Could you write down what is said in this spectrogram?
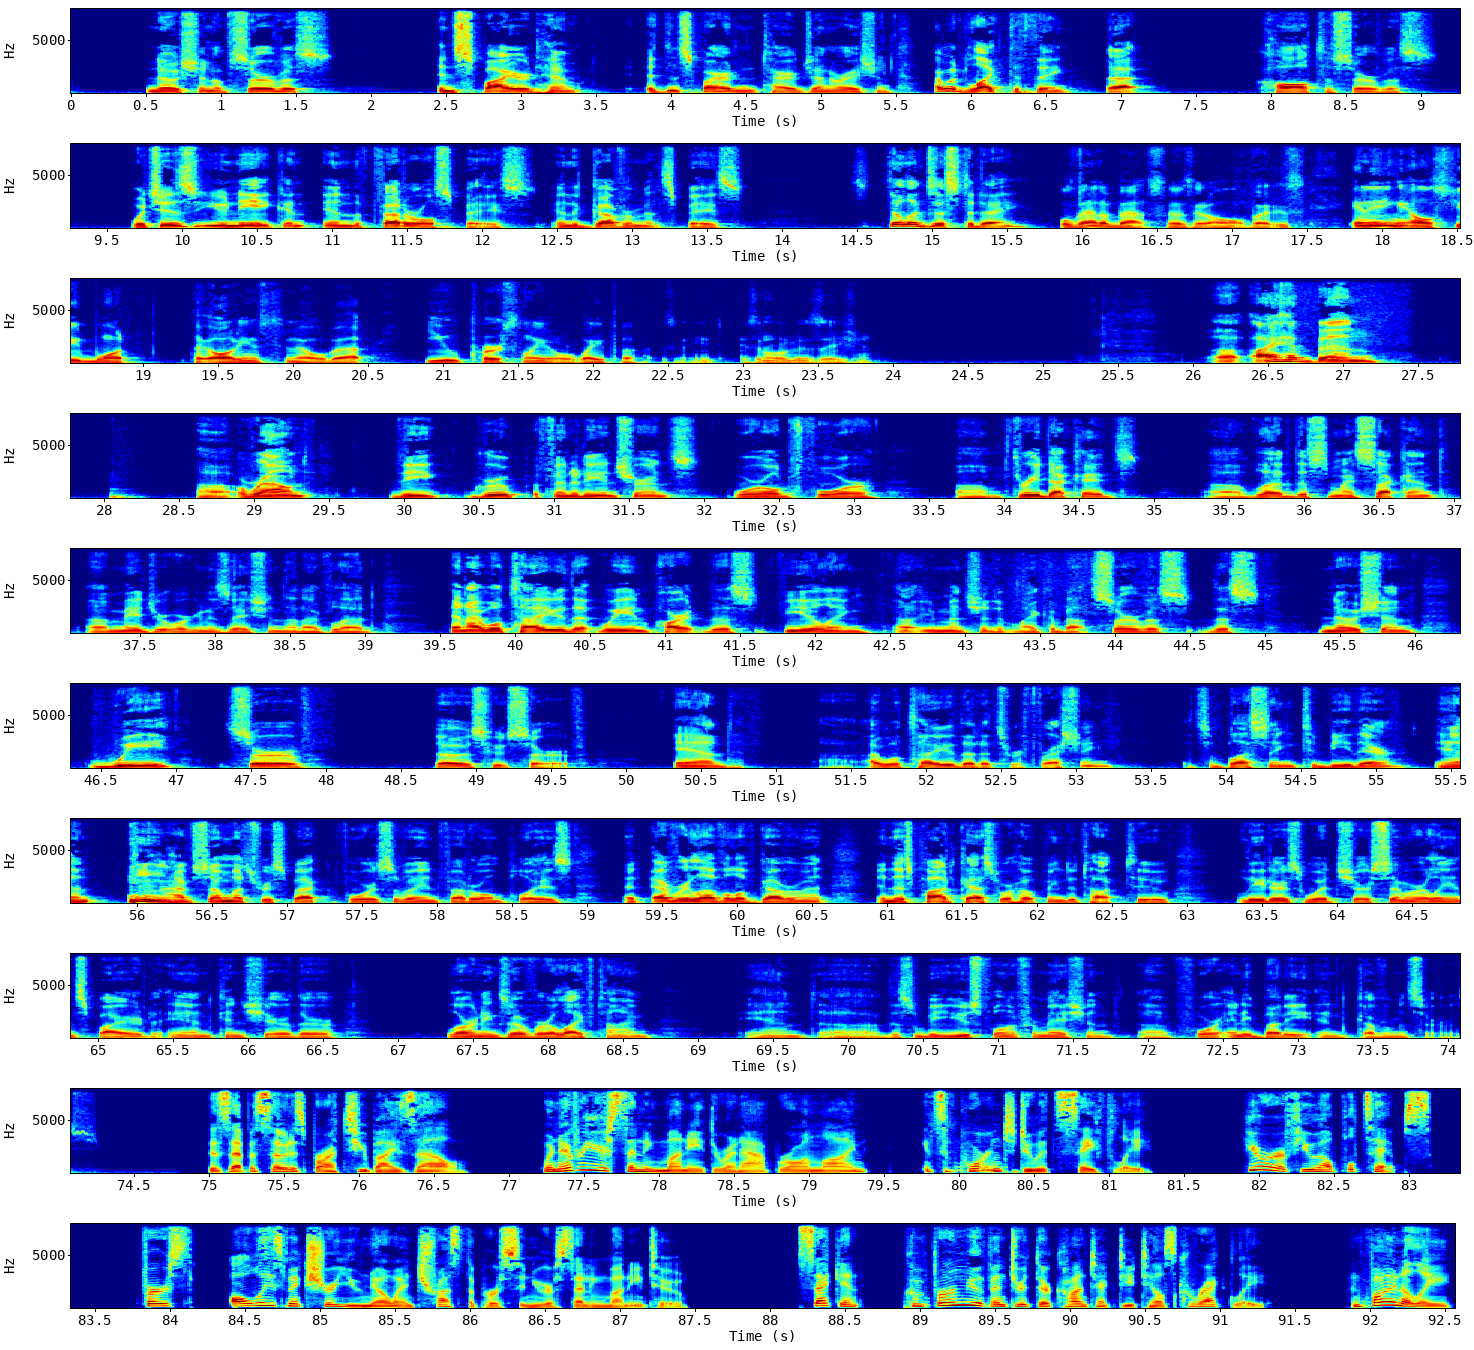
notion of service inspired him it inspired an entire generation. I would like to think that call to service which is unique in, in the federal space, in the government space, still exists today. Well, that about says it all. But is anything else you'd want the audience to know about you personally or WAEPA as an, as an organization? Uh, I have been uh, around the group affinity insurance world for um, three decades. Uh, led this is my second uh, major organization that I've led, and I will tell you that we impart this feeling. Uh, you mentioned it, Mike, about service. This notion we serve those who serve, and uh, I will tell you that it's refreshing. It's a blessing to be there, and I have so much respect for civilian federal employees at every level of government. In this podcast, we're hoping to talk to leaders which are similarly inspired and can share their learnings over a lifetime. And uh, this will be useful information uh, for anybody in government service. This episode is brought to you by Zelle. Whenever you're sending money through an app or online, it's important to do it safely. Here are a few helpful tips. First, always make sure you know and trust the person you are sending money to. Second, confirm you have entered their contact details correctly. And finally,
